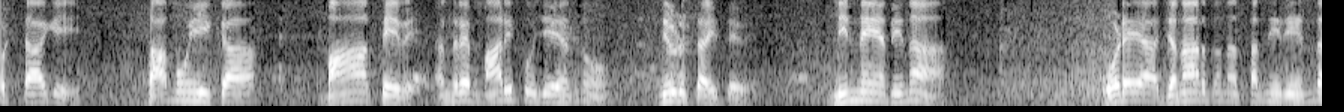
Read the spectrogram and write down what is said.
ಒಟ್ಟಾಗಿ ಸಾಮೂಹಿಕ ಮಹಾಸೇವೆ, ಅಂದರೆ ಮಾರಿ ಪೂಜೆಯನ್ನು ನೀಡುತ್ತಾ ಇದ್ದೇವೆ. ನಿನ್ನೆಯ ದಿನ ಒಡೆಯ ಜನಾರ್ದನ ಸನ್ನಿಧಿಯಿಂದ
